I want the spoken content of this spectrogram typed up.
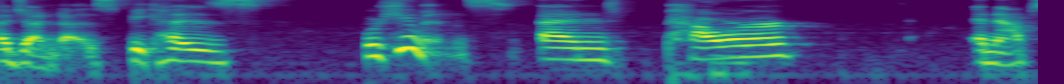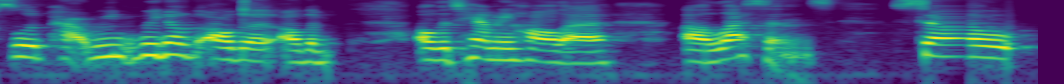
agendas because we're humans and power and absolute power we, we know all the all the all the tammany hall uh, lessons so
